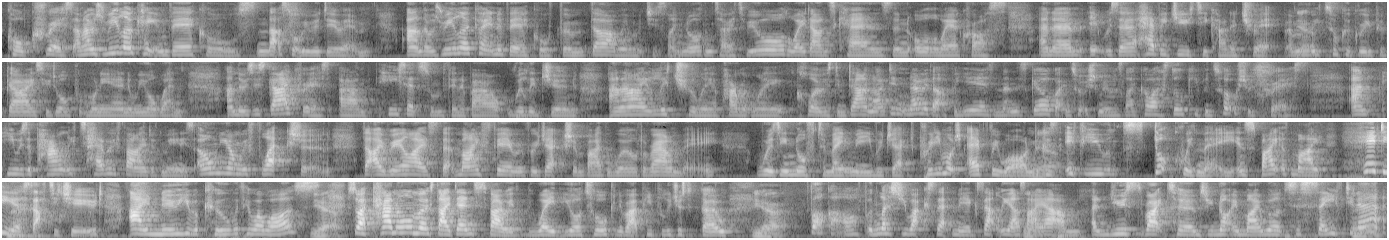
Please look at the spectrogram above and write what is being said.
called Chris, and I was relocating vehicles, and that's what we were doing. And I was relocating a vehicle from Darwin, which is like Northern Territory, all the way down to Cairns and all the way across. And um, it was a heavy duty kind of trip. And Yeah. we took a group of guys who'd all put money in, and we all went. And there was this guy, Chris, and he said something about religion, and I literally, apparently, closed him down. I didn't know that for years. And then this girl got in touch with me and was like, "Oh, I still keep in touch with Chris." And he was apparently terrified of me. And it's only on reflection that I realised that my fear of rejection by the world around me was enough to make me reject pretty much everyone. Because Yeah. if you stuck with me, in spite of my hideous attitude, I knew you were cool with who I was. Yeah. So I can almost identify with the way that you're talking about people who just go, Yeah. fuck off unless you accept me exactly as I am and use the right terms. You're not in my world. It's a safety Yeah. net.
